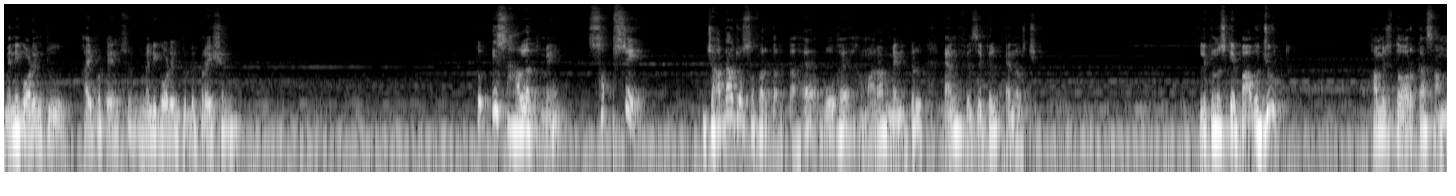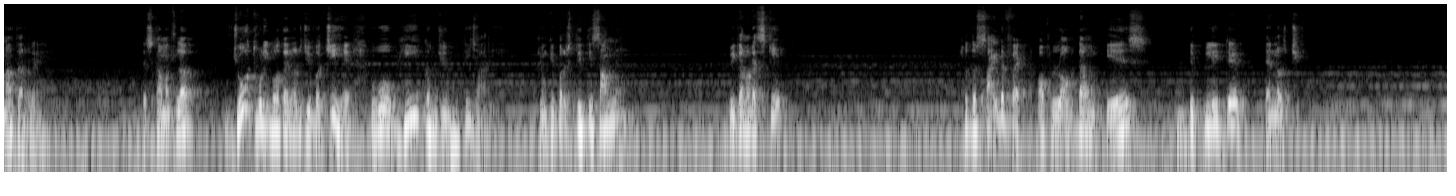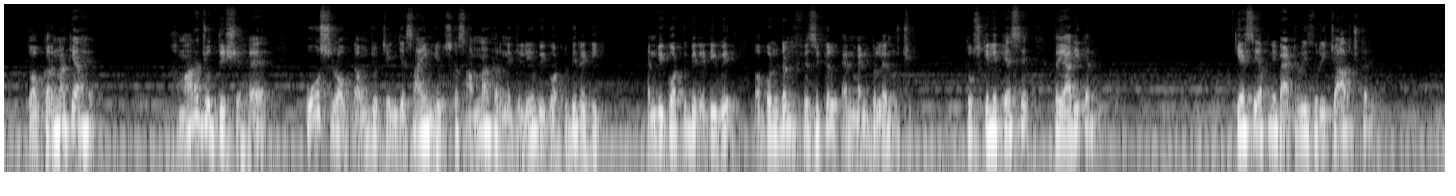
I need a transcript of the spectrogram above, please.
Many got into hypertension many got into depression तो इस हालत में सबसे ज़्यादा जो सफ़र करता है, वो है हमारा मेंटल एंड फ़िज़िकल एनर्जी लेकिन उसके बावजूद हम इस दौर का सामना कर रहे हैं। इसका मतलब जो थोड़ी बहुत एनर्जी बची है, वो भी कंज्यूम होती जा रही है, क्योंकि परिस्थिति सामने है। We cannot escape so the side effect of lockdown is depleted energy तो अब करना क्या है? हमारा जो उद्देश्य है पोस्ट लॉकडाउन जो चेंजेस आएँगे, उसका सामना करने के लिए we got to be ready and we got to be ready with abundant physical and mental energy तो उसके लिए कैसे तैयारी करें? कैसे अपनी बैटरीज रिचार्ज करें?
